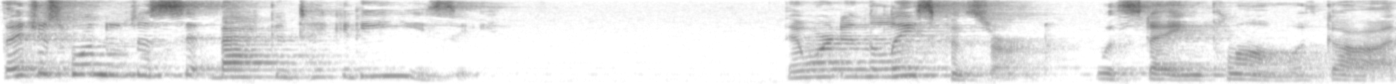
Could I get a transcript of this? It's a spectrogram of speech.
They just wanted to sit back and take it easy. They weren't in the least concerned with staying plumb with God.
